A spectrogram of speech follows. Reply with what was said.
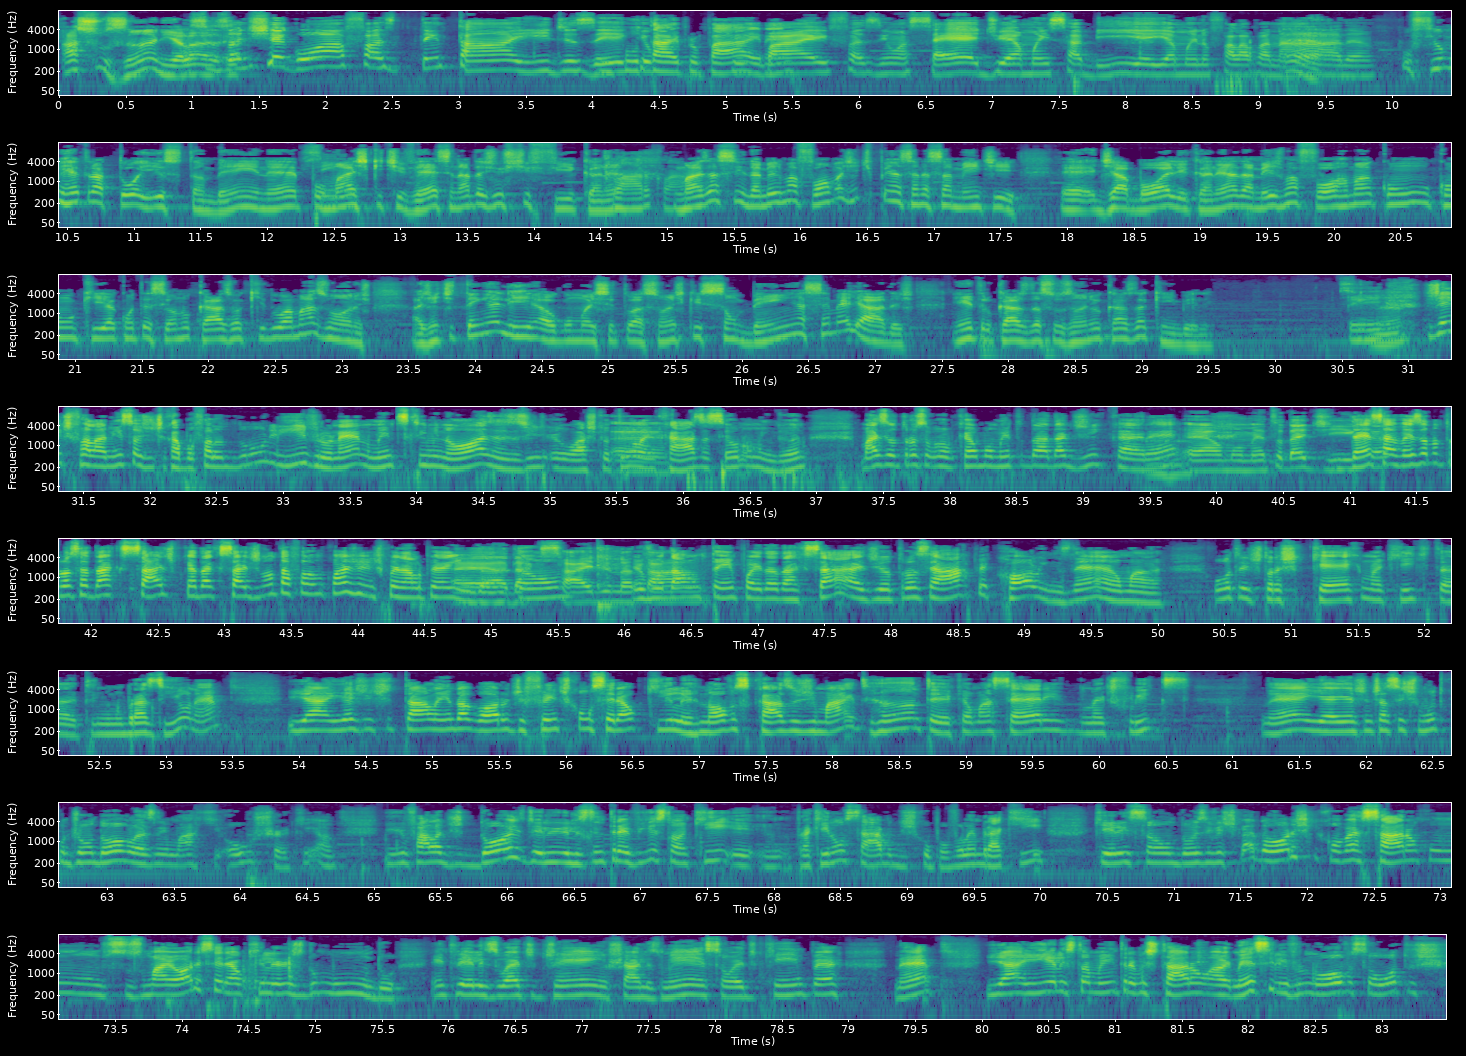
A Suzane, ela. a Suzane chegou a faz, tentar aí dizer que o, Imputar pro pai, que o né? pai fazia um assédio e a mãe sabia e a mãe não falava nada. O filme retratou isso também, né? Por Sim. mais que tivesse, nada justifica, né? Claro, claro. Mas assim, da mesma forma, a gente pensa nessa mente é, diabólica, né? Da mesma forma com, com o que aconteceu no caso aqui do Amazonas. A gente tem ali algumas situações que são bem assemelhadas entre o caso da Suzane e o caso da Kimberly. Sim. Né? Gente, falar nisso, a gente acabou falando num livro, né? No Mentes Criminosas. a gente- eu acho que eu tenho lá É. em casa, se eu não me engano. Mas eu trouxe, porque é o momento da, da dica, né? É o momento da dica. Dessa vez eu não trouxe a Dark Side, porque a Dark Side não tá falando com a gente, Penélope, ainda. É, a então, Darkseid ainda eu vou tá- dar um tempo aí da Dark Side. Eu trouxe a Harper Collins, né? Uma outra editora chiquérrima aqui que tá, tem no Brasil, né? E aí a gente tá lendo agora De Frente com o Serial Killer, novos casos de Mind Hunter, que é uma série do Netflix né? E aí a gente assiste muito com John Douglas e Mark Osher aqui, ó. E fala de dois, ele- eles entrevistam aqui, para quem não sabe, desculpa, eu vou lembrar aqui que eles são dois investigadores que conversaram com os maiores serial killers do mundo, entre eles o Ed Gein, o Charles Manson, o Ed Kemper, né? E aí eles também entrevistaram ah, nesse livro novo são outros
